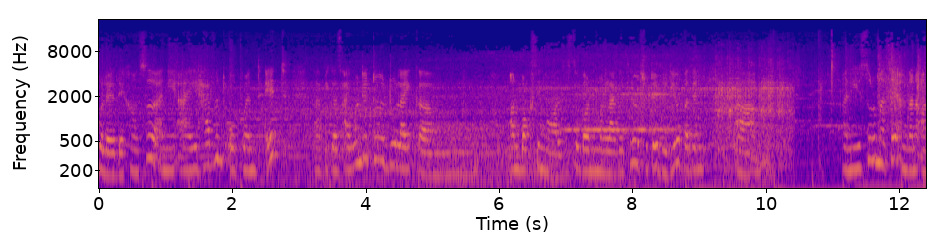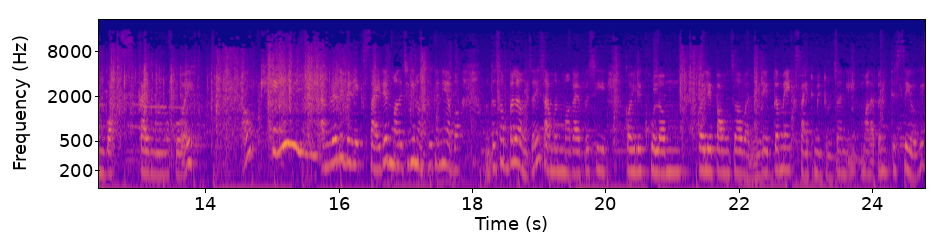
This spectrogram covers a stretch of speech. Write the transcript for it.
खोलेर देखाउँछु. अनि opened it uh, because I wanted to do like um, unboxing haul जस्तो गर्नु मन लागेको थियो छुट्टै भिडियो बट देन अनि सुरुमा चाहिँ I'm gonna unbox काइमोनोको है। Okay I'm really very excited मलाई चाहिँ किन हुन्छ नि अब हुन त सबैलाई हुन्छ है सामान मगाएपछि कहिले खोलौँ कहिले पाउँछ भनेर एकदमै एक्साइटमेन्ट हुन्छ नि। मलाई पनि त्यस्तै हो कि।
